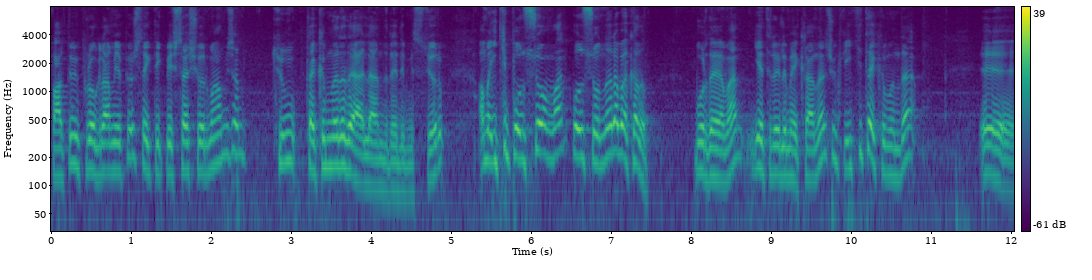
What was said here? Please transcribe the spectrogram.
farklı bir program yapıyoruz. Tek tek Beşiktaş yorumu almayacağım. Tüm takımları değerlendirelim istiyorum. Ama iki pozisyon var. Pozisyonlara bakalım. Burada hemen getirelim ekranlara. Çünkü iki takımın da e,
